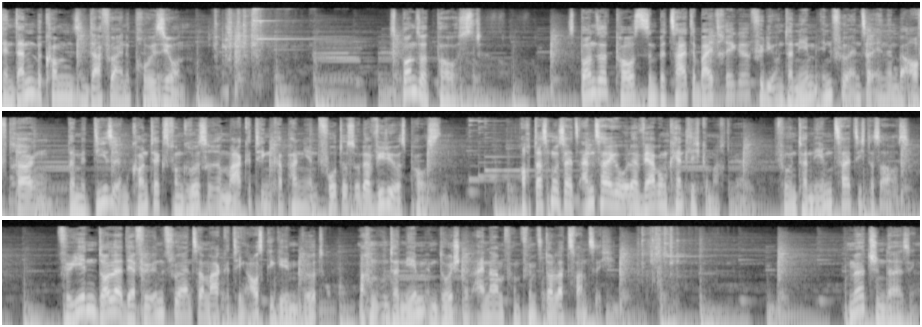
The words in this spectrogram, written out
Denn dann bekommen sie dafür eine Provision. Sponsored Post Sponsored Posts sind bezahlte Beiträge, für die Unternehmen InfluencerInnen beauftragen, damit diese im Kontext von größeren Marketingkampagnen Fotos oder Videos posten. Auch das muss als Anzeige oder Werbung kenntlich gemacht werden. Für Unternehmen zahlt sich das aus. Für jeden Dollar, der für Influencer-Marketing ausgegeben wird, machen Unternehmen im Durchschnitt Einnahmen von 5,20 Dollar. Merchandising.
